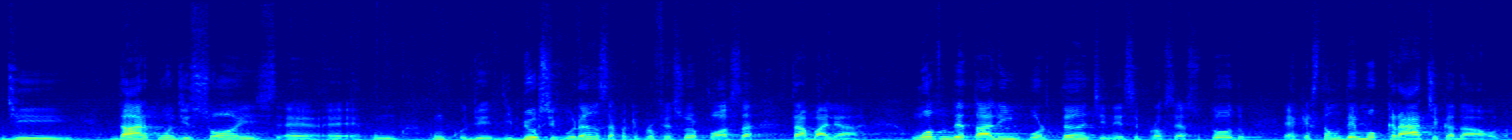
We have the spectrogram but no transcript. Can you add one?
de dar condições é, é, com, com, de, de biossegurança para que o professor possa trabalhar. Um outro detalhe importante nesse processo todo é a questão democrática da aula.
